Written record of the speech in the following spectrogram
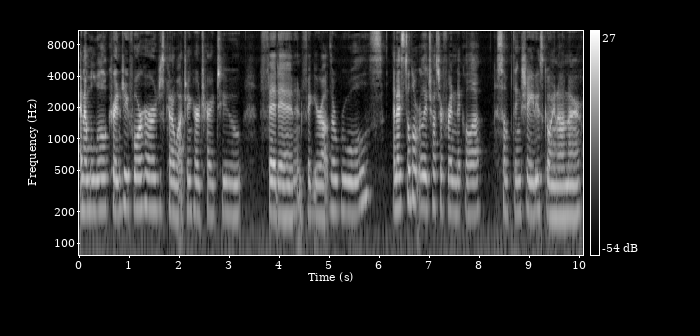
And I'm a little cringy for her, just kind of watching her try to fit in and figure out the rules. And I still don't really trust her friend Nicola. Something shady is going on there.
